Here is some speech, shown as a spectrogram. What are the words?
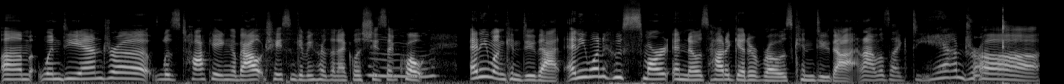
Um, when Deandra was talking about Chasen giving her the necklace, she said, "quote Anyone can do that. Anyone who's smart and knows how to get a rose can do that." And I was like, Deandra.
